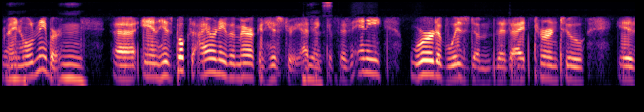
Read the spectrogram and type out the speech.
mm, Reinhold mm, Niebuhr. Mm. Uh, in his book, The Irony of American History, I yes. think if there's any word of wisdom that I turn to is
